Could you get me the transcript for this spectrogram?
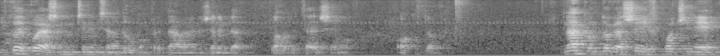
I to je pojašnjeno, čini mi se na drugom predavanju, ne želim da plaho detaljšemo oko toga. Nakon toga šejh počinje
